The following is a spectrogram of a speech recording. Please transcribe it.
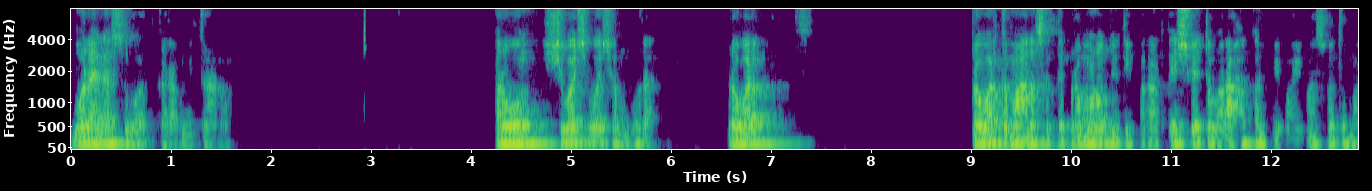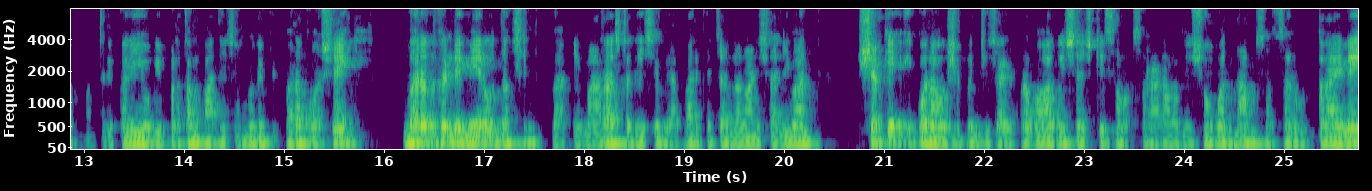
बोलायला सुरुवात करा मित्रांनो. हर ओम शिव शिव शंभुरा प्रवर्त प्रवर्तमान सत्य ब्रह्मणोद्युती परार्थे श्वेत वराह कल्पे वैवस्वत मन्वंतरी कलियोगी प्रथम पादे चंद्र भरत भरतखंडे मेरव दक्षिण दिग्भागे महाराष्ट्र देश व्यापार चंद्रमान शालिवान। शके एकोणावीसशे पंचेचाळीस प्रभावादी षष्टी संवत्सराणामध्ये शोभन नाम संसार उत्तरायणे।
